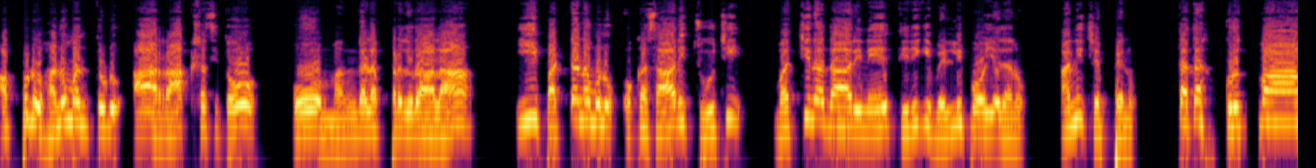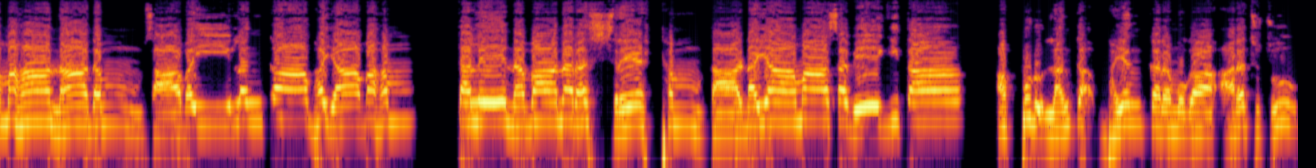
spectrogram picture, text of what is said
అప్పుడు హనుమంతుడు ఆ రాక్షసితో ఓ మంగళప్రదురాలా ఈ పట్టణమును ఒకసారి చూచి వచ్చిన దారినే తిరిగి వెళ్ళిపోయేదను అని చెప్పెను. తత కృత్వా మహానాదం సావై లంకాభయావహం తలేన వానర శ్రేష్టం తాడయామాస వేగిత. అప్పుడు లంక భయంకరముగా అరచుచు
